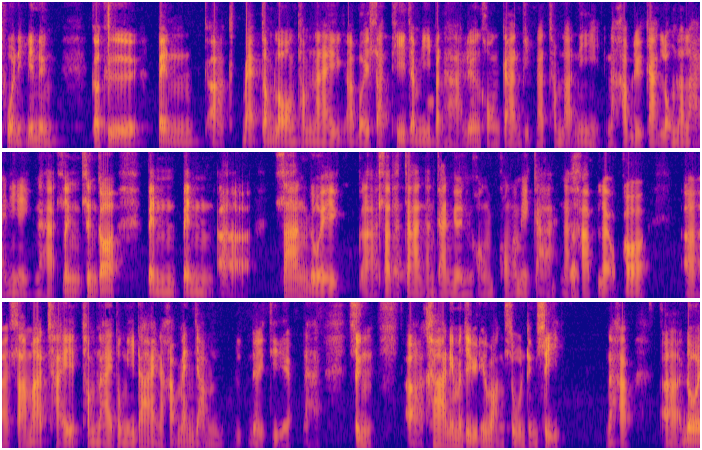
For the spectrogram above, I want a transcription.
ทวนอีกนิดนึงก็คือเป็นแบบจำลองทำนายบริษัทที่จะมีปัญหาเรื่องของการผิดนัดชำระหนี้นะครับ หรือการล้มละลายนี่เองนะฮะซึ่งซึ่งก็เป็นเป็นสร้างโดยศาสตราจารย์ทางการเงินของของอเมริกานะครับ แล้วก็สามารถใช้ทำนายตรงนี้ได้นะครับ แม่นยำเลยทีเดียวนะฮะซึ่งค่านี้มันจะอยู่ที่ระหว่าง0ถึง4นะครับ โดย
